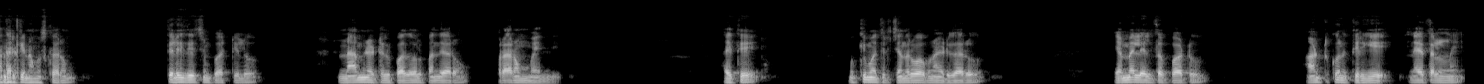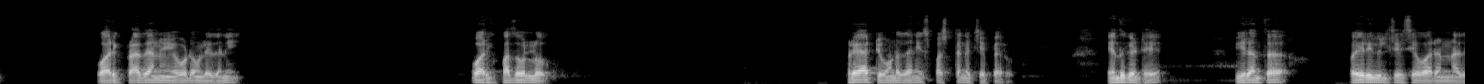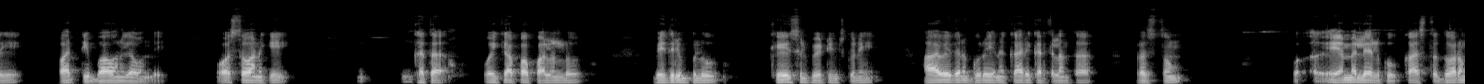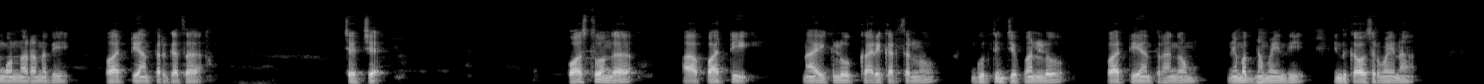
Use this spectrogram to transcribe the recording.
అందరికీ నమస్కారం. తెలుగుదేశం పార్టీలో నామినేటెడ్ పదవుల పందారం. ప్రారంభమైంది. అయితే ముఖ్యమంత్రి చంద్రబాబు నాయుడు గారు ఎమ్మెల్యేలతో పాటు అంటుకొని తిరిగే నేతలని వారికి ప్రాధాన్యం ఇవ్వడం లేదని వారికి పదవుల్లో ప్రయారిటీ ఉండదని స్పష్టంగా చెప్పారు. ఎందుకంటే వీరంతా పైరివీలు చేసేవారన్నది పార్టీ భావనగా ఉంది. వాస్తవానికి గత వైకాపా పాలనలో బెదిరింపులు కేసులు పెట్టించుకొని ఆవేదనకు గురైన కార్యకర్తలంతా ప్రస్తుతం ఎమ్మెల్యేలకు కాస్త దూరంగా ఉన్నారన్నది పార్టీ అంతర్గత చర్చ. వాస్తవంగా ఆ పార్టీ నాయకులు కార్యకర్తలను గుర్తించే పనిలో పార్టీ యంత్రాంగం నిమగ్నమైంది. ఇందుకు అవసరమైన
